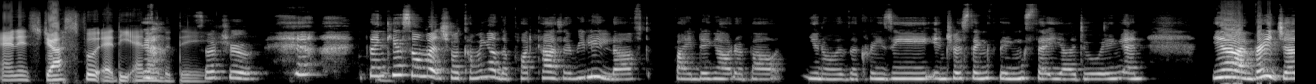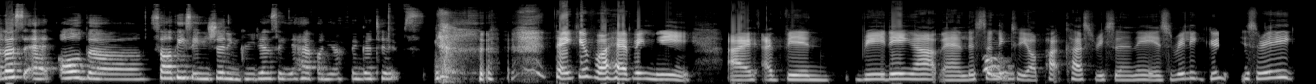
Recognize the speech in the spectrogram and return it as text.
And it's just food at the end of the day. so true thank you so much for coming on the podcast i really loved finding out about you know the crazy interesting things that you're doing and yeah i'm very jealous at all the southeast asian ingredients that you have on your fingertips Thank you for having me. I, I've been reading up and listening Oh. to your podcast recently. It's really good. It's really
